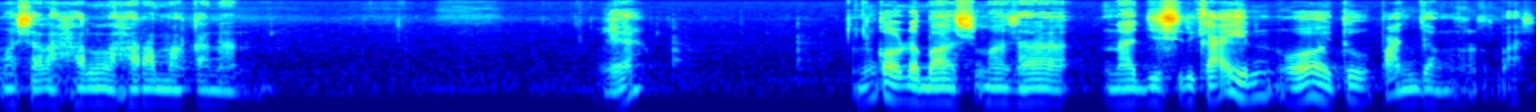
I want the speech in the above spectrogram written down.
masalah halal haram makanan. Ya. Kalau udah bahas masalah najis di kain, oh itu panjang bahas.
